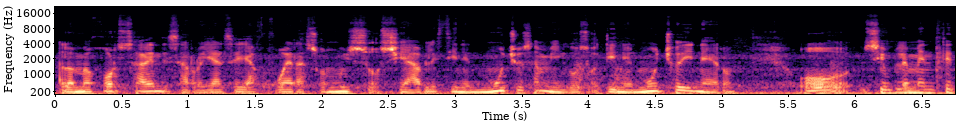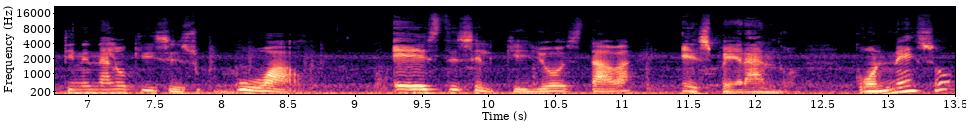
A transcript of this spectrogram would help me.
a lo mejor saben desarrollarse allá afuera, son muy sociables, tienen muchos amigos o tienen mucho dinero o simplemente tienen algo que dices, wow, este es el que yo estaba esperando. Con eso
